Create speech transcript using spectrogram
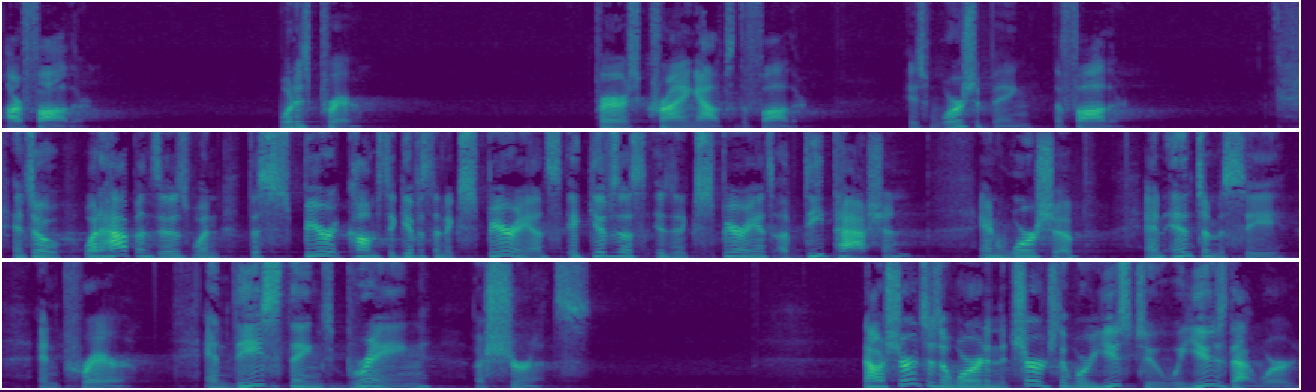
Our Father. What is prayer? Prayer is crying out to the Father, it's worshiping the Father. And so, what happens is when the Spirit comes to give us an experience, it gives us an experience of deep passion and worship and intimacy and prayer. And these things bring assurance. Now, assurance is a word in the church that we're used to. We use that word.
